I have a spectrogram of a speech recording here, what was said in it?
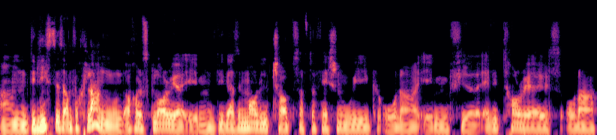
Ähm, die Liste ist einfach lang und auch als Gloria eben diverse Modeljobs auf der Fashion Week oder eben für Editorials oder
